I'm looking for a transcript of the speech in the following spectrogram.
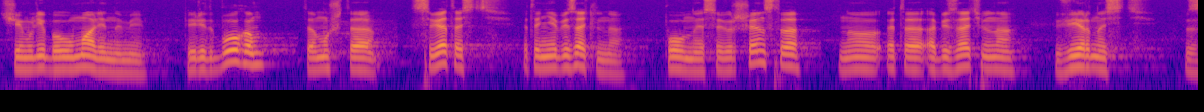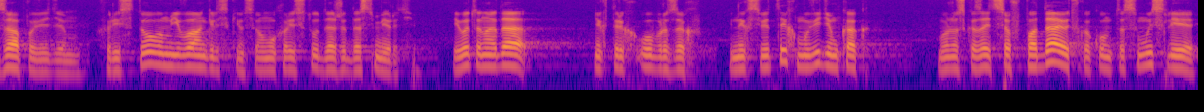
чем-либо умаленными перед Богом, потому что святость – это не обязательно полное совершенство, но это обязательно верность заповедям Христовым евангельским, самому Христу даже до смерти. И вот иногда в некоторых образах иных святых мы видим, как, можно сказать, совпадают в каком-то смысле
